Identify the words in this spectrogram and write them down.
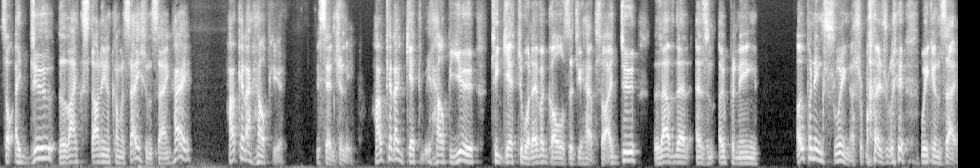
So I do like starting a conversation saying, "Hey, how can I help you?" Essentially, how can I get help you to get to whatever goals that you have? So I do love that as an opening opening swing, I suppose we, we can say.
